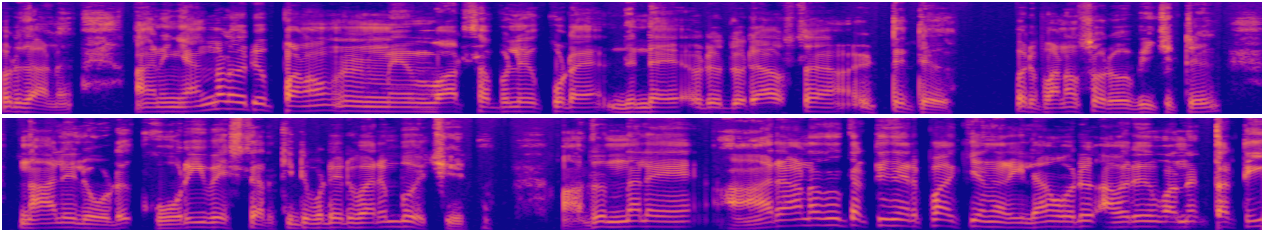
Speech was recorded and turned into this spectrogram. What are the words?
ഒരു ഇതാണ് അങ്ങനെ ഞങ്ങളൊരു പണം വാട്സപ്പിൽ കൂടെ ഇതിന്റെ ഒരു ദുരാവസ്ഥ ഇട്ടിട്ട് ഒരു പണം സ്വരൂപിച്ചിട്ട് നാല് ലോഡ് കോറി വേസ്റ്റ് ഇറക്കിയിട്ട് ഇവിടെ ഒരു വരമ്പ് വെച്ചിരുന്നു. അത് ഇന്നലെ ആരാണത് തട്ടി നിരപ്പാക്കിയെന്നറിയില്ല ഒരു അവർ വന്ന് തട്ടി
